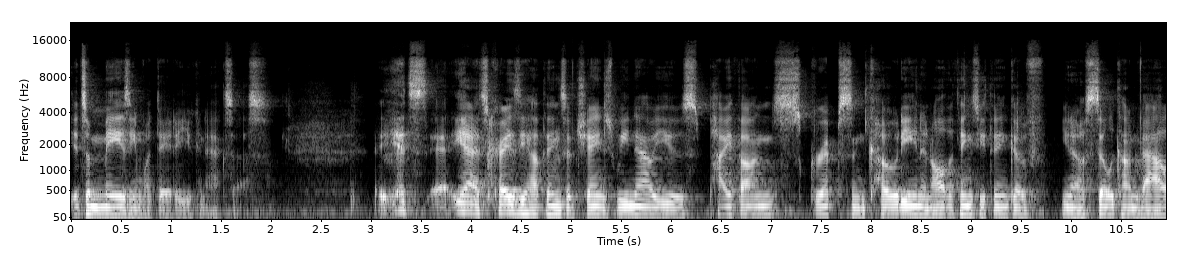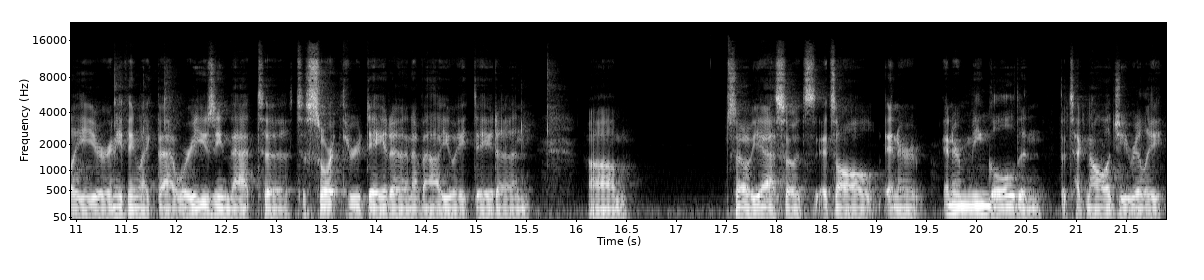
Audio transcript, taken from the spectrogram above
it's amazing what data you can access it's yeah it's crazy how things have changed. We now use python scripts and coding and all the things you think of you know silicon valley or anything like that. We're using that to to sort through data and evaluate data and um, so yeah so it's it's all inter intermingled and the technology really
